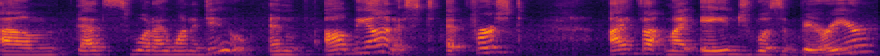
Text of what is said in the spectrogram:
um, that's what I want to do. And I'll be honest, at first I thought my age was a barrier.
